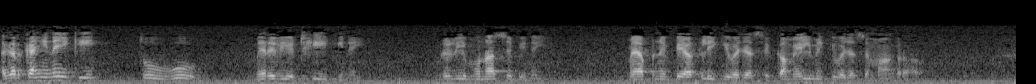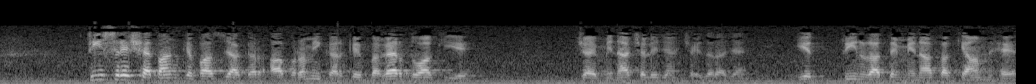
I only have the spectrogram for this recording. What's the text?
اگر کہیں نہیں کی، تو وہ میرے لیے ٹھیک ہی نہیں، میرے لیے مناسب ہی نہیں۔ میں اپنے بے عقلی کی وجہ سے، کم علمی کی وجہ سے مانگ رہا ہوں۔ تیسرے شیطان کے پاس جا کر آپ رمی کر کے بغیر دعا کیے، چاہے مینا چلے جائیں، چاہے ادھر آ جائیں، یہ تین راتیں مینا کا قیام ہے،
